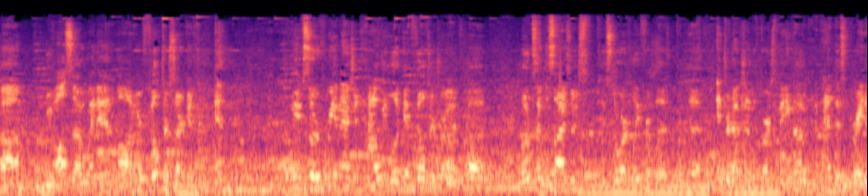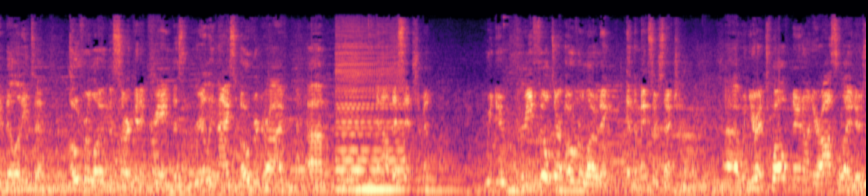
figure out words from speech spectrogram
Um, we also went in on our filter circuit and we've sort of reimagined how we look at filter drive. Uh, Moog synthesizers, historically, from the from the introduction of the first Mini Moog, have had this great ability to overload the circuit and create this really nice overdrive. Um, and on this instrument, we do pre-filter overloading in the mixer section. Uh, when you're at 12 noon on your oscillators,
